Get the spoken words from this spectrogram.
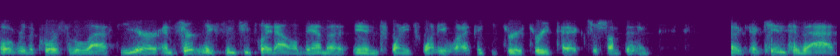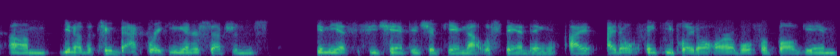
over the course of the last year, and certainly since he played Alabama in 2020, when I think he threw three picks or something like, akin to that. Um, you know, the two backbreaking interceptions in the SEC championship game, notwithstanding, I I don't think he played a horrible football game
